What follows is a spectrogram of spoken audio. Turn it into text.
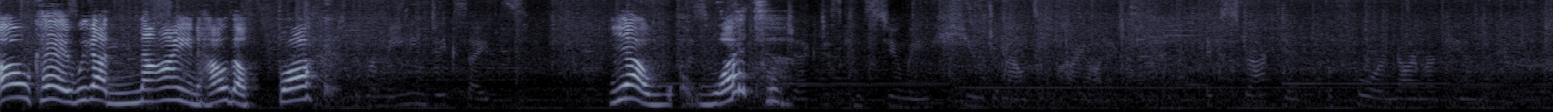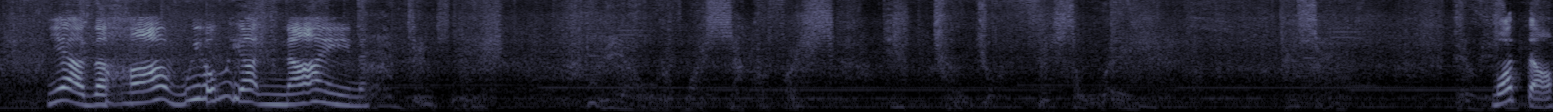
Okay, we got nine. How the fuck? Yeah, what? Yeah, the huh? We only got nine. What the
